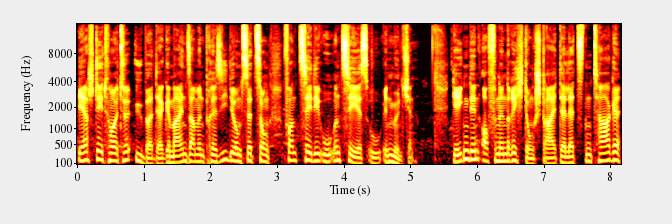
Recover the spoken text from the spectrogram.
Er steht heute über der gemeinsamen Präsidiumssitzung von CDU und CSU in München. Gegen den offenen Richtungsstreit der letzten Tage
